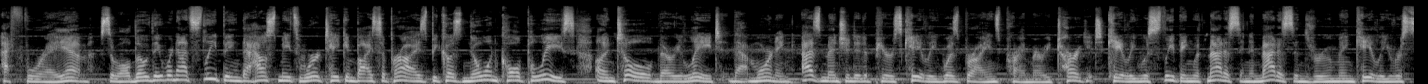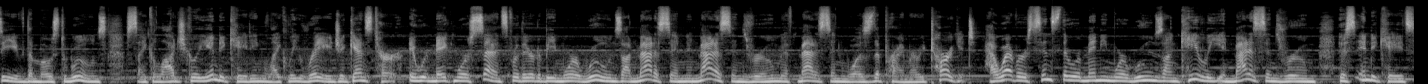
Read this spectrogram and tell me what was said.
at 4 a.m. So although they were not sleeping, the housemates were taken by surprise because no one called police until very late that morning. As mentioned, it appears Kaylee was Bryan's primary target. Kaylee was sleeping with Madison in Madison's room and Kaylee received the most wounds, psychologically indicating likely rage against her. It would make more sense for there to be more wounds on Madison in Madison's room if Madison was the primary target. However, since there were many more wounds on Kaylee in Madison's room, this indicates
